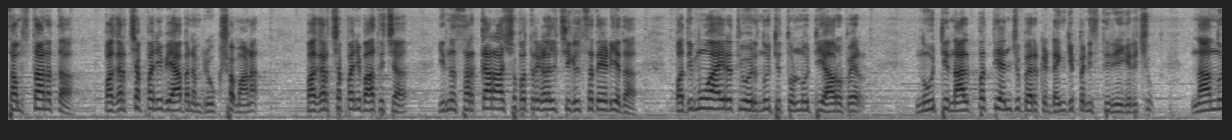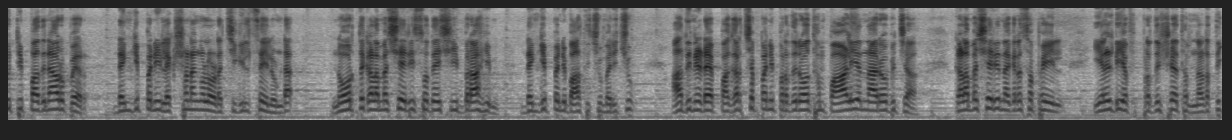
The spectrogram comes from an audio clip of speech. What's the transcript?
സംസ്ഥാനത്ത് പകർച്ചപ്പനി വ്യാപനം രൂക്ഷമാണ്. പകർച്ചപ്പനി ബാധിച്ച് ഇന്ന് സർക്കാർ ആശുപത്രികളിൽ ചികിത്സ തേടിയത് പതിമൂവായിരത്തി ഒരുന്നൂറ്റി തൊണ്ണൂറ്റിയാറ് പേർ. നൂറ്റി നാൽപ്പത്തി അഞ്ച് പേർക്ക് ഡെങ്കിപ്പനി സ്ഥിരീകരിച്ചു. നാനൂറ്റി പതിനാറ് പേർ ഡെങ്കിപ്പനി ലക്ഷണങ്ങളോടെ ചികിത്സയിലുണ്ട്. നോർത്ത് കളമശ്ശേരി സ്വദേശി ഇബ്രാഹിം ഡെങ്കിപ്പനി ബാധിച്ചു മരിച്ചു. അതിനിടെ പകർച്ചപ്പനി പ്രതിരോധം പാളിയെന്നാരോപിച്ച് കളമശ്ശേരി നഗരസഭയിൽ എൽ ഡി എഫ് പ്രതിഷേധം നടത്തി.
